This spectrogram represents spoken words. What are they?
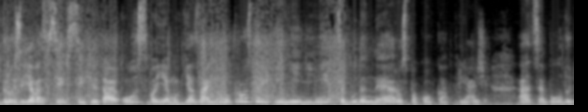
Друзі, я вас всіх всіх вітаю у своєму в'язальному просторі. І ні, ні, ні, це буде не розпаковка пряжі, а це будуть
